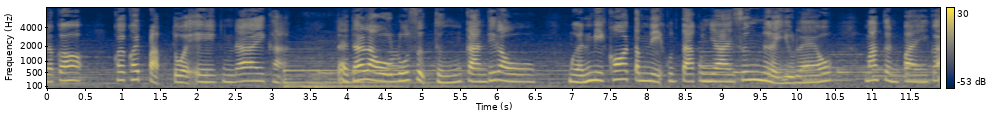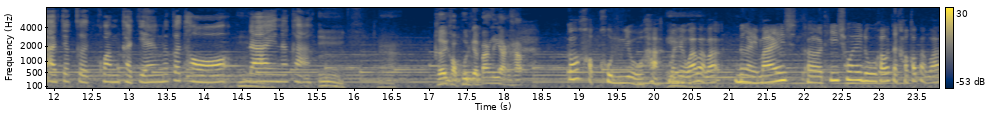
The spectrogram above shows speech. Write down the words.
แล้วก็ ค่อยๆ ปรับตัวเองได้ค่ะ แต่ถ้าเรารู้สึกถึงการที่เราเหมือนมีข้อตำหนิคุณตาคุณยาย ซึ่งเหนื่อยอยู่แล้ว มากเกินไปก็อาจจะเกิดความขัดแย้งแล้วก็ท้อได้นะคะ อืมนะฮะเคยขอบคุณกันบ้างหรือยังครับ ก็ขอบคุณอยู่ค่ะหมายถึงว่าแบบว่าเหนื่อยไหมเอ่อที่ช่วยดูเขาแต่เขาก็แบบว่า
